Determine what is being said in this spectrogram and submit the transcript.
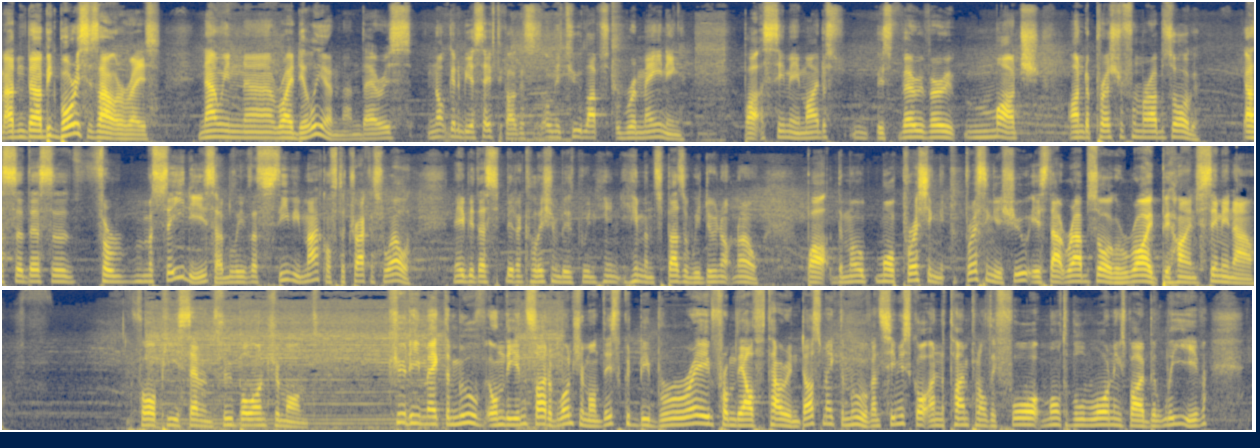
And uh, Big Boris is out of race. Now in uh, Raidillon and there is not going to be a safety car because there's only two laps remaining. But Simi Midas is very very much under pressure from Rabzog. As uh, there's a for Mercedes, I believe that's Stevie Mack off the track as well. Maybe there's been a collision between him, him and Spazza, we do not know. But the mo more pressing pressing issue is that Rabzog right behind Simi now. 4P7 through Blanchimont. Could he make the move on the inside of Blanchimont? This could be brave from the Alpha Tauri and does make the move. And Simi's got a time penalty for multiple warnings, but I believe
